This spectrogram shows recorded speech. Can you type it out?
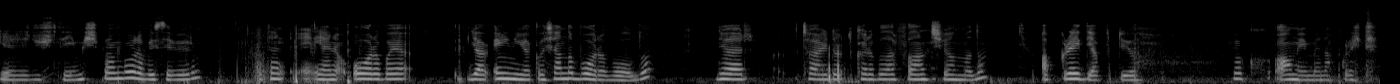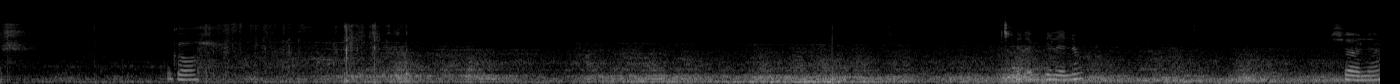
Garage 3'teymiş. Ben bu arabayı seviyorum. Zaten e, yani o arabaya ya, en iyi yaklaşan da bu araba oldu. Diğer Tire 4 arabalar falan şey olmadı. Upgrade yap diyor. Yok almayayım ben upgrade. Go. Gelelim. Şöyle.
